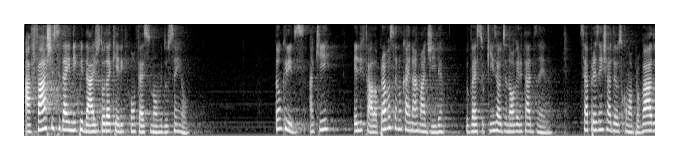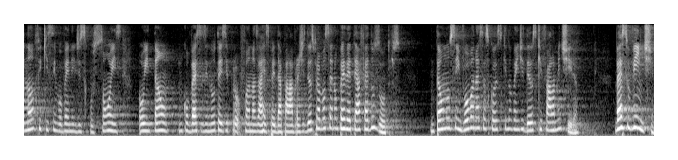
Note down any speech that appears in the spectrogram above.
afaste-se da iniquidade todo aquele que confessa o nome do Senhor. Então, queridos, aqui ele fala, para você não cair na armadilha, do verso 15 ao 19, ele está dizendo: se apresente a Deus como aprovado, não fique se envolvendo em discussões ou então em conversas inúteis e profanas a respeito da palavra de Deus para você não perverter a fé dos outros. Então, não se envolva nessas coisas que não vêm de Deus, que fala mentira. Verso 20.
